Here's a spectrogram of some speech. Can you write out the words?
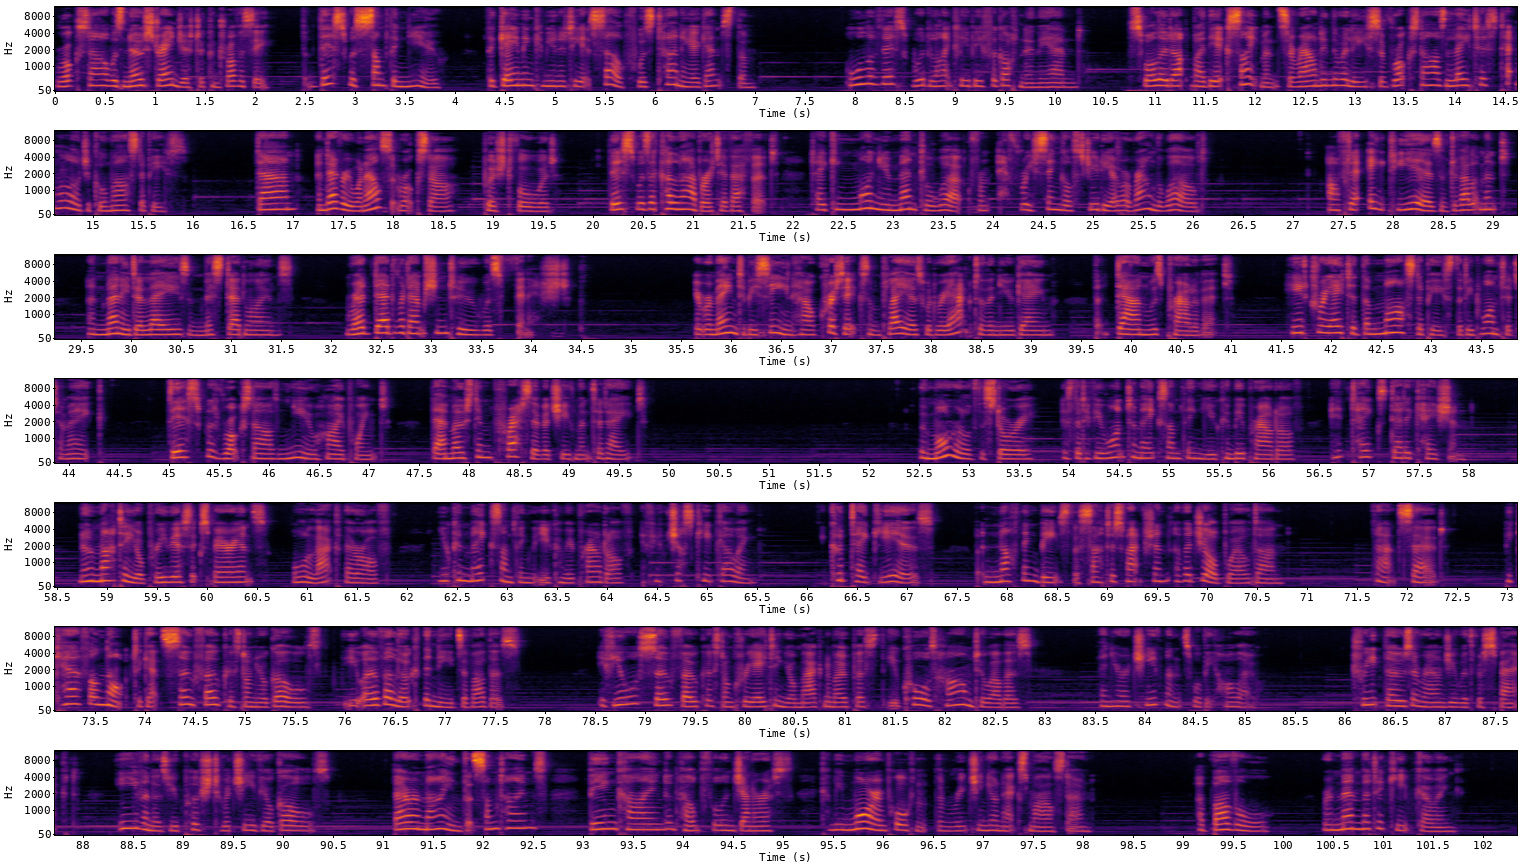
Rockstar was no stranger to controversy, but this was something new. The gaming community itself was turning against them. All of this would likely be forgotten in the end, swallowed up by the excitement surrounding the release of Rockstar's latest technological masterpiece. Dan, and everyone else at Rockstar, pushed forward. This was a collaborative effort, taking monumental work from every single studio around the world. After eight years of development, and many delays and missed deadlines, Red Dead Redemption 2 was finished. It remained to be seen how critics and players would react to the new game, but Dan was proud of it. He'd created the masterpiece that he'd wanted to make. This was Rockstar's new high point, their most impressive achievement to date. The moral of the story is that if you want to make something you can be proud of, it takes dedication. No matter your previous experience, or lack thereof, you can make something that you can be proud of if you just keep going. It could take years, but nothing beats the satisfaction of a job well done. That said, Be careful not to get so focused on your goals that you overlook the needs of others. If you're so focused on creating your magnum opus that you cause harm to others, then your achievements will be hollow. Treat those around you with respect, even as you push to achieve your goals. Bear in mind that sometimes being kind and helpful and generous can be more important than reaching your next milestone. Above all, remember to keep going.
